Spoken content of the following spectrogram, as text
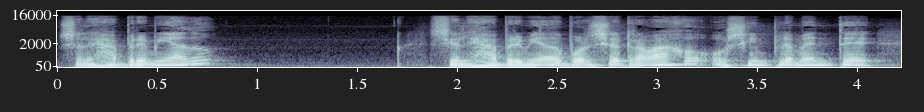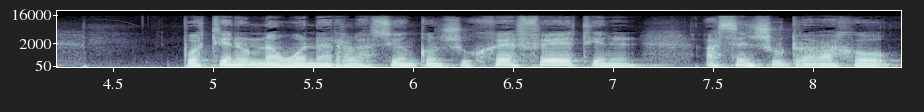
¿Se les ha premiado? se les ha premiado por ese trabajo o simplemente pues tienen una buena relación con sus jefes, tienen, hacen su trabajo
